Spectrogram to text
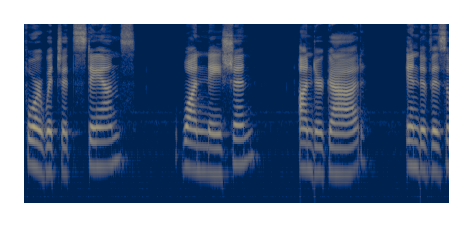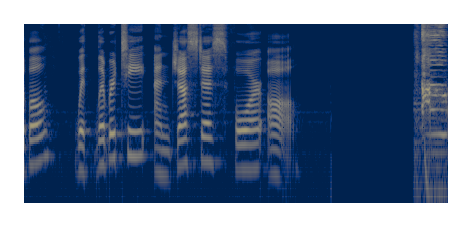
for which it stands, one nation, under God, indivisible, with liberty and justice for all. Oh,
